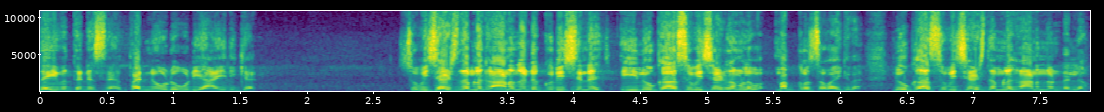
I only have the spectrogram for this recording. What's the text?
ദൈവത്തിന്റെ സ്നേഹം തന്നോടുകൂടി ആയിരിക്കാൻ. സുവിശേഷം നമ്മൾ കാണുന്നുണ്ട്. കുരിശിന്റെ ഈ ലൂക്കാസ് വിശേഷം നമ്മൾ മക്കോസ വായിക്കുന്നത് ലൂക്കാസ് വിശേഷം നമ്മൾ കാണുന്നുണ്ടല്ലോ.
